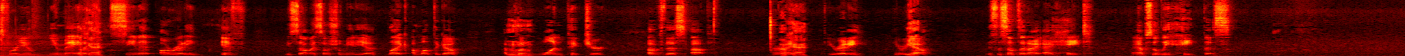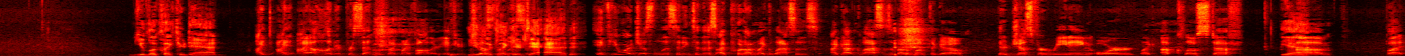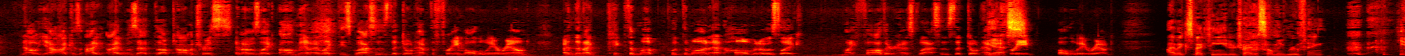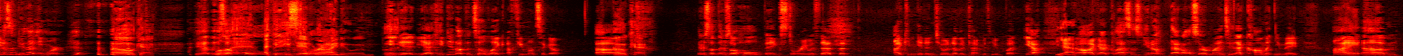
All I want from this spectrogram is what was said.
surprise for you. You may have Okay. seen it already if you saw my social media like a month ago. I put mm-hmm. one picture of this up. All right. Okay. You ready? Here we Yeah. go. This is something I, I hate. I absolutely hate this. You look like your dad. I, I, I 100% look like my father. If you're You just look like your dad. if you are just listening to this, I put on my glasses. I got glasses about a month ago. They're just for reading or like up close stuff. Yeah. Um, but no, yeah, because I, I was at the optometrist and I was like, oh man, I like these glasses that don't have the frame all the way around. And then I picked them up and put them on at home, and I was like, my father has glasses that don't have Yes. the frame all the way around. I'm expecting you to try to sell me roofing. He doesn't do that anymore. Oh, okay. yeah, there's well, a whole I big think he story. did when I knew him. He did, yeah, he did up until like a few months ago. Uh, Okay. there's a, there's a whole big story with that that I can get into another time with you. But yeah, Yeah. no, I got glasses. You know that also reminds me that comment you made. I um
